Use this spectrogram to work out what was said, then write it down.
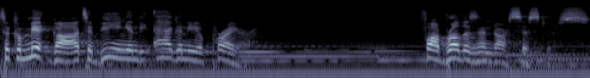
To commit, God, to being in the agony of prayer for our brothers and our sisters.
